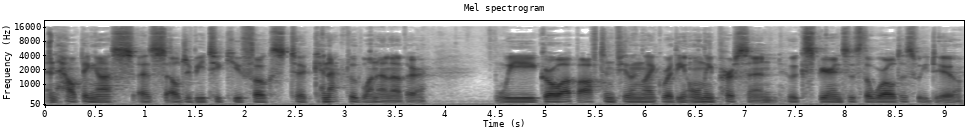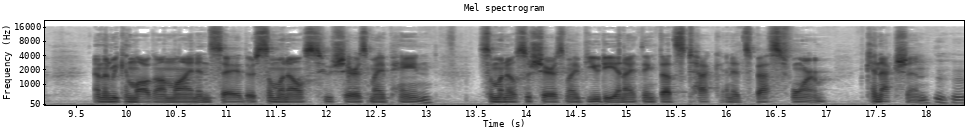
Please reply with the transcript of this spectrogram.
in helping us as LGBTQ folks to connect with one another. We grow up often feeling like we're the only person who experiences the world as we do. And then we can log online and say, there's someone else who shares my pain, someone else who shares my beauty. And I think that's tech in its best form connection. Mm-hmm.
